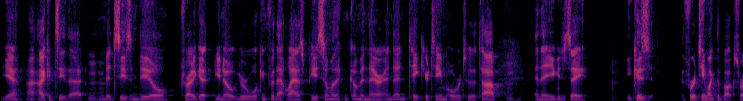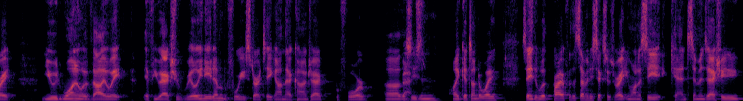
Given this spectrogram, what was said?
Yeah, I, I could see that mm-hmm. mid-season deal. Try to get you know you're looking for that last piece, someone that can come in there and then take your team over to the top, mm-hmm. and then you can just say because for a team like the Bucks, right? You would want to evaluate if you actually really need him before you start taking on that contract before uh, the season like gets underway. Same thing with probably for the 76ers, right? You want to see can Simmons actually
